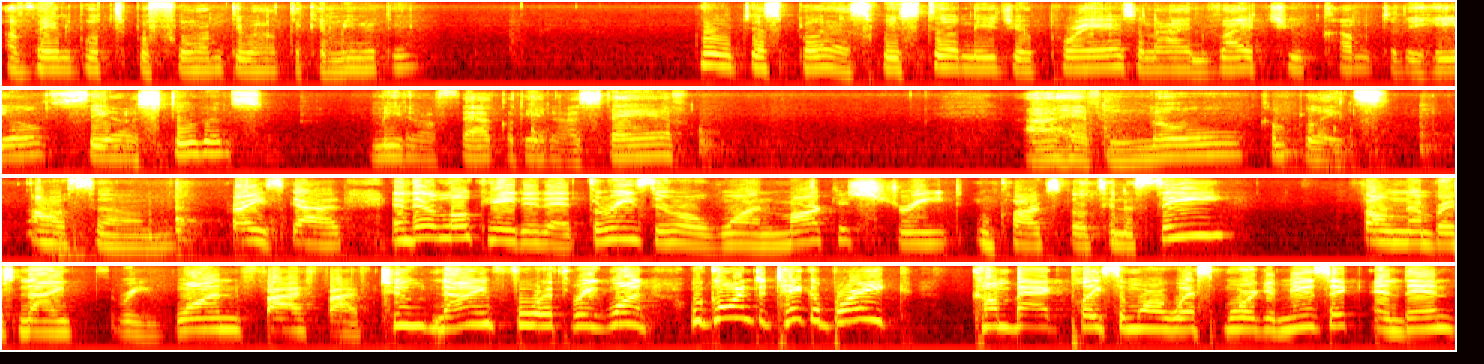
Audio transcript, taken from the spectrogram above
available to perform throughout the community. We're just blessed. We still need your prayers, and I invite you come to the Hill, see our students, meet our faculty and our staff. I have no complaints. Awesome. Praise God. And they're located at 301 Market Street in Clarksville, Tennessee. Phone number is 931-552-9431. We're going to take a break. Come back, play some more Wes Morgan music, and then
